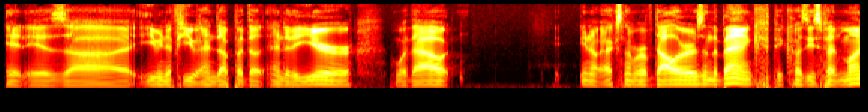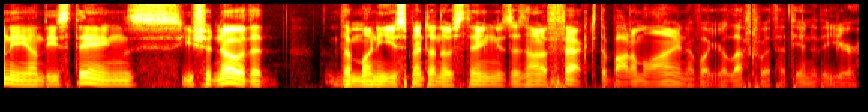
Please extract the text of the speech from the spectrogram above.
it is uh, even if you end up at the end of the year without you know x number of dollars in the bank because you spent money on these things you should know that the money you spent on those things does not affect the bottom line of what you're left with at the end of the year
